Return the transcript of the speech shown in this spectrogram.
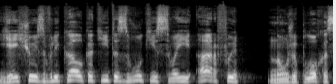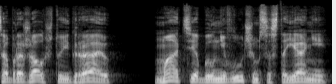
Я еще извлекал какие-то звуки из своей арфы, но уже плохо соображал, что играю. Матья был не в лучшем состоянии.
